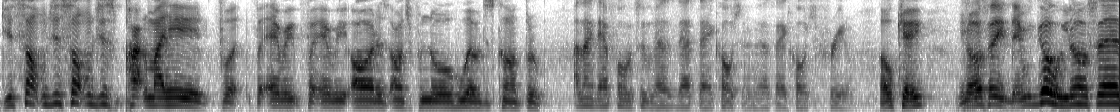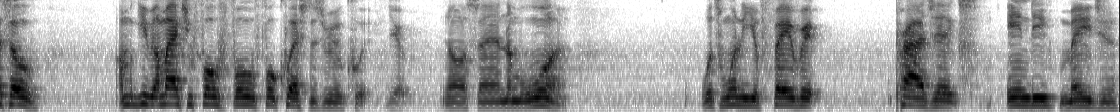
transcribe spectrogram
just something, just something just popped in my head for for every for every artist, entrepreneur, whoever just come through. I like that phone too. That's that's that coaching. That's that culture freedom. Okay, you know what I'm saying? There we go. You know what I'm saying? So I'm gonna give you, I'm gonna ask you four four four questions real quick. Yep. You know what I'm saying? Number one, what's one of your favorite projects, indie, major,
